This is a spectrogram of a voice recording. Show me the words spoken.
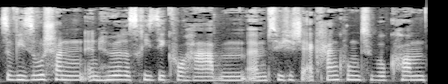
sowieso schon ein höheres Risiko haben, ähm, psychische Erkrankungen zu bekommen.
